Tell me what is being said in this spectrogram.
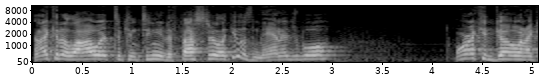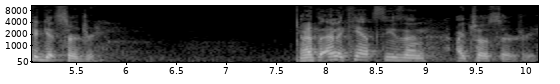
and I could allow it to continue to fester like it was manageable, or I could go and I could get surgery. And at the end of camp season, I chose surgery.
